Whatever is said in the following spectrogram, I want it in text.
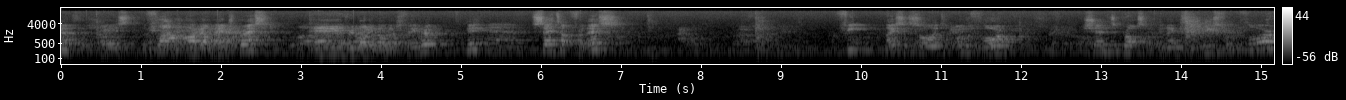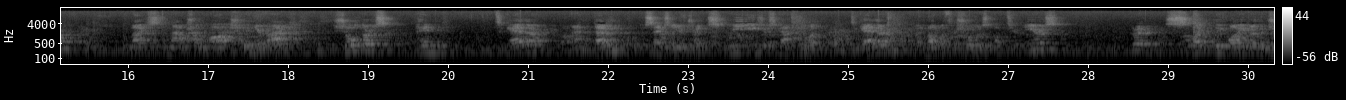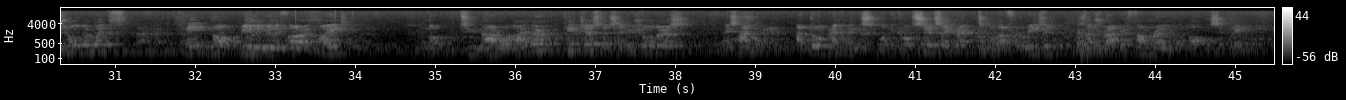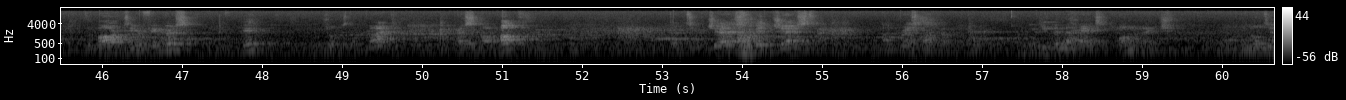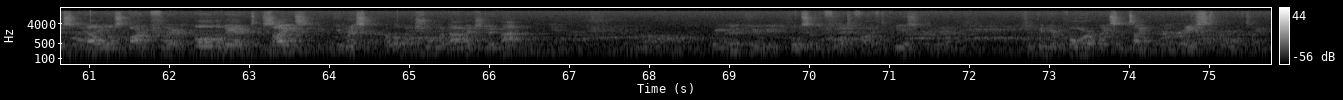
now is the flat barbell bench press, every bodybuilder's favourite. Okay? Set up for this. Feet nice and solid on the floor. Shins approximately 90 degrees from the floor. Nice natural arch in your back. Shoulders pinned together and down. Essentially you're trying to squeeze your scapula together, but not with your shoulders up to your ears. Slightly wider than shoulder width. Okay, not really, really far out wide. Not too narrow either. Okay, just outside your shoulders. Nice hand. I don't recommend this, what they call suicide grip. It's called that for a reason. So let's wrap your thumb round the opposite way the bar to your fingers. Okay, shoulders down back. Press the bar up. Down to your chest, mid chest, spark flares all the way out to the sides. You risk a little bit of shoulder damage doing that. Closer to 45 degrees. Keeping your core nice and tight and braced the whole time.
